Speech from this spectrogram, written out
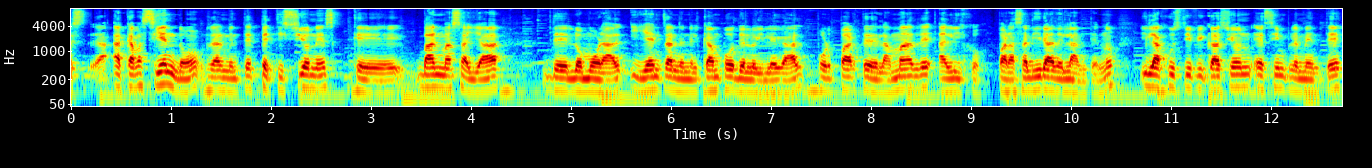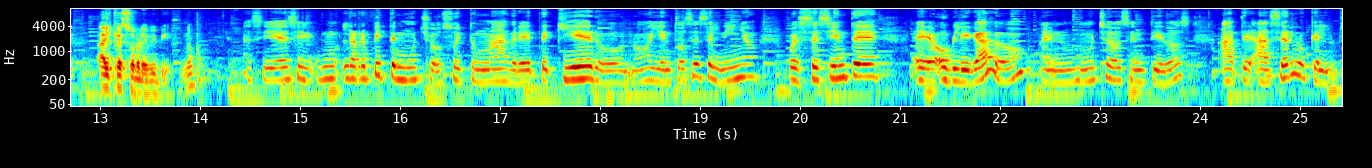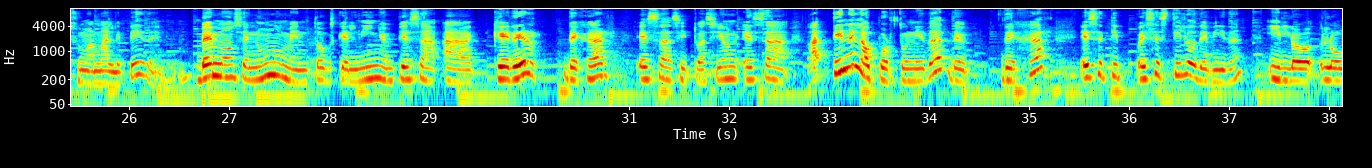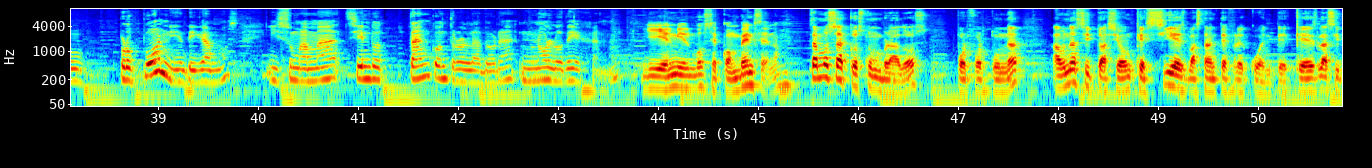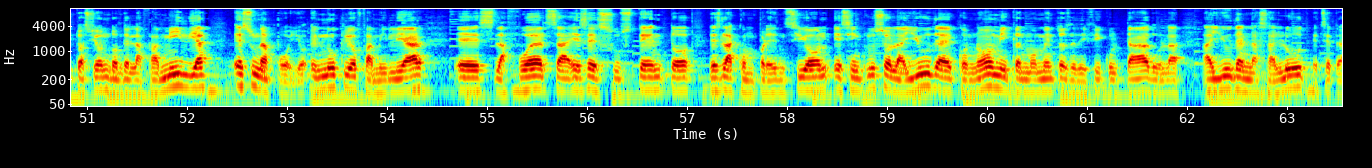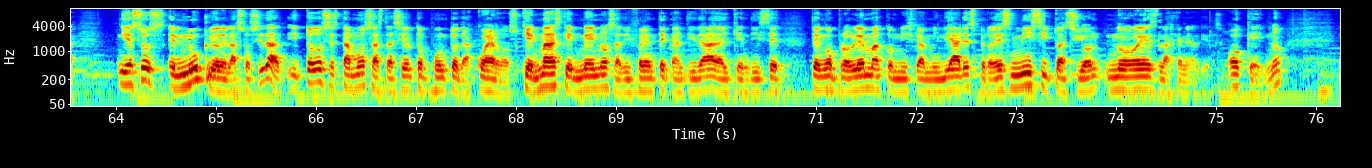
acaba siendo realmente peticiones que van más allá de lo moral y entran en el campo de lo ilegal por parte de la madre al hijo para salir adelante, ¿no? Y la justificación es simplemente hay que sobrevivir, ¿no? Así es, y le repite mucho, soy tu madre, te quiero, ¿no? Y entonces el niño pues se siente eh, obligado en muchos sentidos a, hacer lo que su mamá le pide. Vemos en un momento que el niño empieza a querer dejar esa situación, esa, tiene la oportunidad de dejar ese, tipo, ese estilo de vida y lo, lo propone, digamos, y su mamá, siendo tan controladora, no lo deja, ¿no? Y él mismo se convence, ¿no? Estamos acostumbrados, por fortuna, a una situación que sí es bastante frecuente, que es la situación donde la familia es un apoyo, el núcleo familiar es la fuerza, es el sustento, es la comprensión, es incluso la ayuda económica en momentos de dificultad o la ayuda en la salud, etc. Y eso es el núcleo de la sociedad y todos estamos hasta cierto punto de acuerdo. Quien más, quien menos, a diferente cantidad. Hay quien dice, tengo problema con mis familiares, pero es mi situación, no es la generalidad. Ok, ¿no?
